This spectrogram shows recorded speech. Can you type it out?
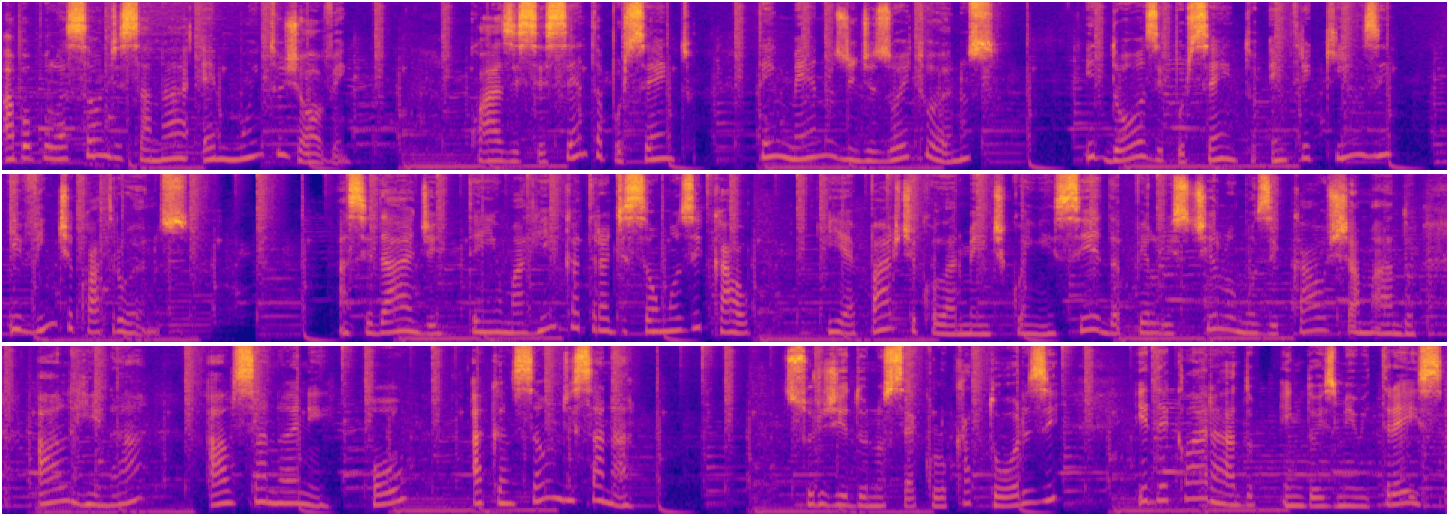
A população de Saná é muito jovem. Quase 60% tem menos de 18 anos e 12% entre 15 e 24 anos. A cidade tem uma rica tradição musical e é particularmente conhecida pelo estilo musical chamado Al-Hina al-Sanani, ou a Canção de Saná, surgido no século XIV e declarado em 2003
